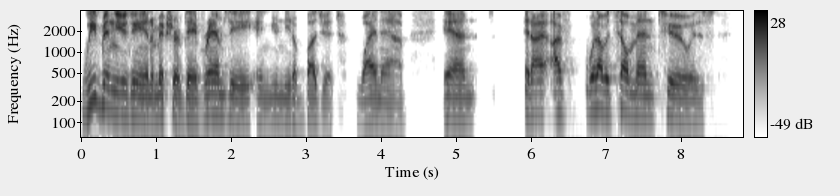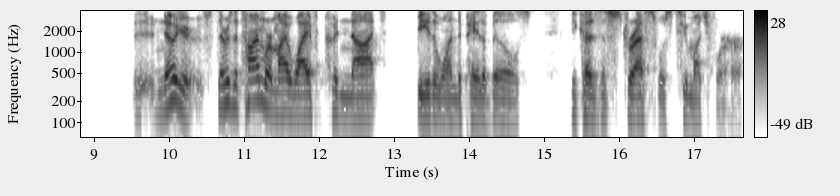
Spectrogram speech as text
we've been using a mixture of Dave Ramsey and you need a budget YNAB, and and I, I've what I would tell men too is your. There was a time where my wife could not be the one to pay the bills because the stress was too much for her.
